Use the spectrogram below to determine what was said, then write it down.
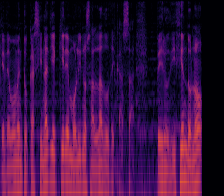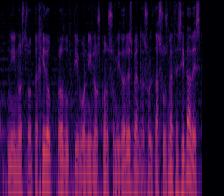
que de momento casi nadie quiere molinos al lado de casa. Pero diciendo no, ni nuestro tejido productivo ni los consumidores ven resueltas sus necesidades.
